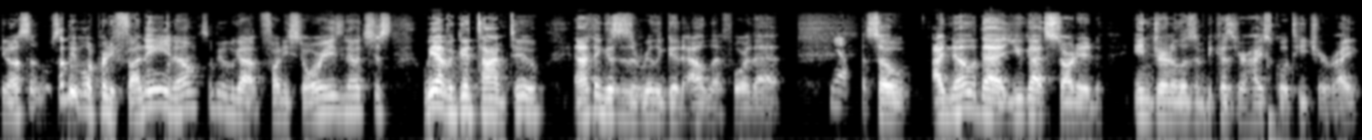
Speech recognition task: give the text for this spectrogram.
you know, some some people are pretty funny, you know, some people got funny stories, you know, it's just we have a good time too. And I think this is a really good outlet for that. Yeah. So I know that you got started in journalism because you're a high school teacher, right?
